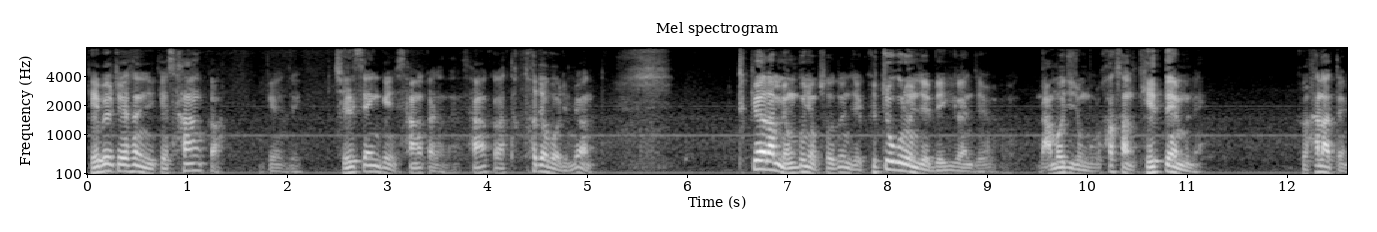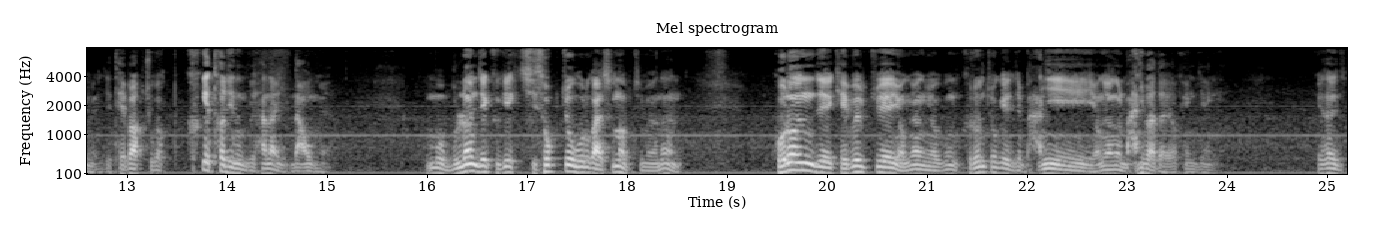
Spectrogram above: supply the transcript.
개별적에서는 이렇게 상한가 이게 이제 제일 센 게 상한가잖아요. 상한가가 탁 터져버리면 특별한 명분이 없어도 이제 그쪽으로 이제 매기가 이제 나머지 종목을 확산 개 때문에 그 하나 때문에 대박주가 크게 터지는 게 하나 나오면. 뭐 물론 이제 그게 지속적으로 갈 수는 없지만은 그런 이제 개별주의 영향력은 그런 쪽에 이제 많이 영향을 많이 받아요 굉장히. 그래서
